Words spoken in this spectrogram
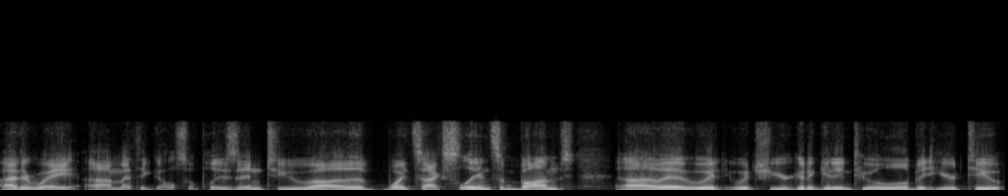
Either way, um, I think also plays into uh, White Sox slaying some bums, uh, which you're going to get into a little bit here too.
